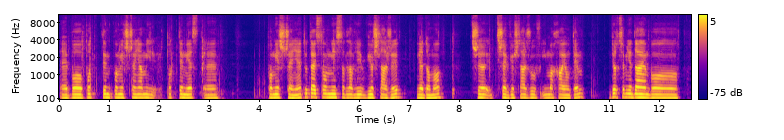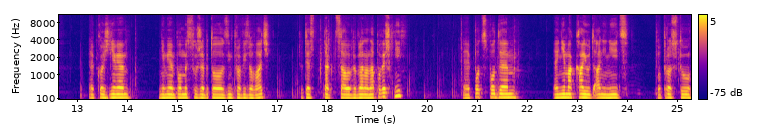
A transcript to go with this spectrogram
E, bo pod tym pomieszczeniami, pod tym jest e, pomieszczenie. Tutaj są miejsca dla wi- wioślarzy, wiadomo. Trzy, trzech wioślarzów i machają tym. Wiosce nie dałem, bo jakoś nie miałem, nie miałem pomysłu, żeby to zimprowizować. Tutaj jest tak cały wygląda na powierzchni. E, pod spodem e, nie ma kajut ani nic. Po prostu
